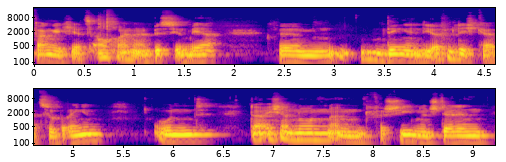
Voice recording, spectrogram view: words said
fange ich jetzt auch an, ein bisschen mehr ähm, Dinge in die Öffentlichkeit zu bringen. Und da ich ja nun an verschiedenen Stellen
